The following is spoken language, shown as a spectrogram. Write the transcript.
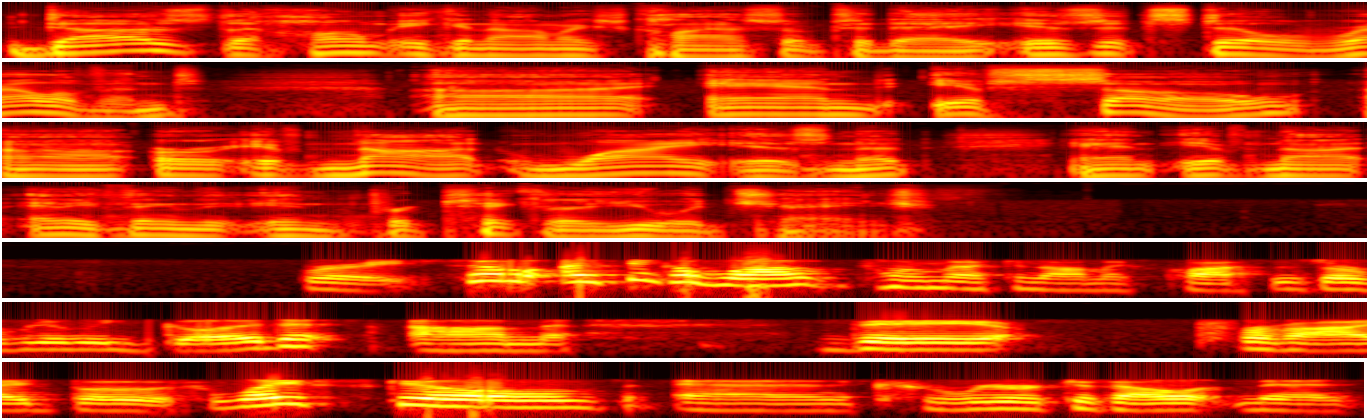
does the home economics class of today is it still relevant? Uh, and if so, uh, or if not, why isn't it? And if not, anything that in particular you would change? Right. So I think a lot of home economics classes are really good. Um, they provide both life skills and career development.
